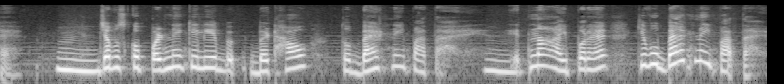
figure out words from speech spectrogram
है hmm. जब उसको पढ़ने के लिए बैठाओ तो बैठ नहीं पाता है hmm. इतना हाइपर है कि वो बैठ नहीं पाता है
